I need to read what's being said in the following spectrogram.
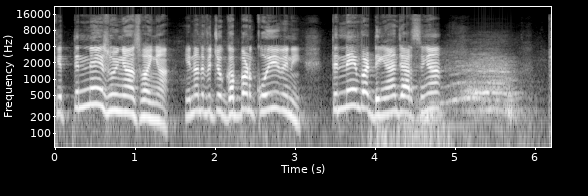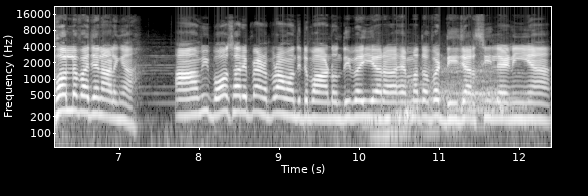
ਕਿ ਤਿੰਨੇ ਸੂਈਆਂ ਸਵਾਈਆਂ। ਇਹਨਾਂ ਦੇ ਵਿੱਚੋਂ ਗੱਬਣ ਕੋਈ ਵੀ ਨਹੀਂ। ਤਿੰਨੇ ਵੱਡੀਆਂ ਜਰਸੀਆਂ ਫੁੱਲ ਵਜਨ ਵਾਲੀਆਂ। ਆਮ ਵੀ ਬਹੁਤ ਸਾਰੇ ਭੈਣ ਭਰਾਵਾਂ ਦੀ ਡਿਮਾਂਡ ਹੁੰਦੀ ਬਈ ਯਾਰ ਹਿੰਮਤ ਵੱਡੀ ਜਰਸੀ ਲੈਣੀ ਆ।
